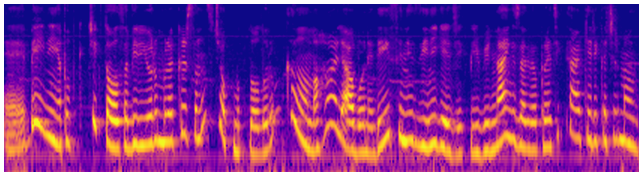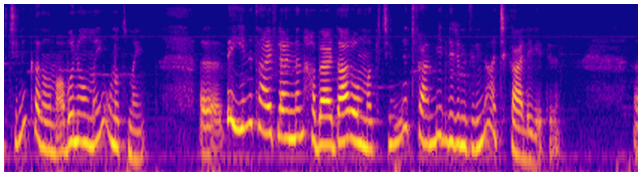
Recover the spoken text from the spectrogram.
Ee, beğeni yapıp küçük de olsa bir yorum bırakırsanız çok mutlu olurum. Kanalıma hala abone değilseniz yeni gelecek birbirinden güzel ve pratik tarifleri kaçırmamak için kanalıma abone olmayı unutmayın. Ee, ve yeni tariflerinden haberdar olmak için lütfen bildirim zilini açık hale getirin. Ee,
